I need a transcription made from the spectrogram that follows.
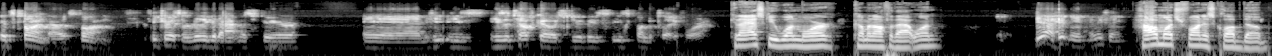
it's fun though. It's fun. He creates a really good atmosphere, and he, he's he's a tough coach, dude. But he's he's fun to play for. Can I ask you one more coming off of that one? Yeah, hit me anything. How much fun is Club Dub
